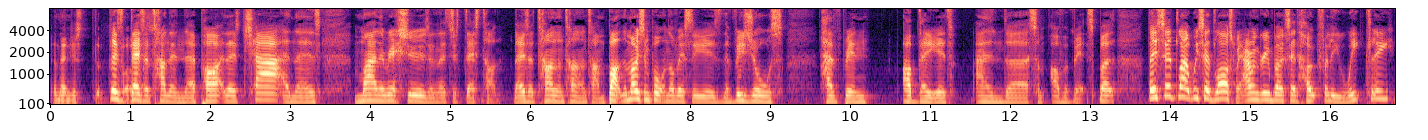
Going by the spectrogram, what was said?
And then just the There's bugs. there's a ton in there. Part there's chat and there's minor issues and there's just there's ton. There's a ton and ton and ton. But the most important, obviously, is the visuals have been updated and uh, some other bits. But they said, like we said last week, Aaron Greenberg said hopefully weekly.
